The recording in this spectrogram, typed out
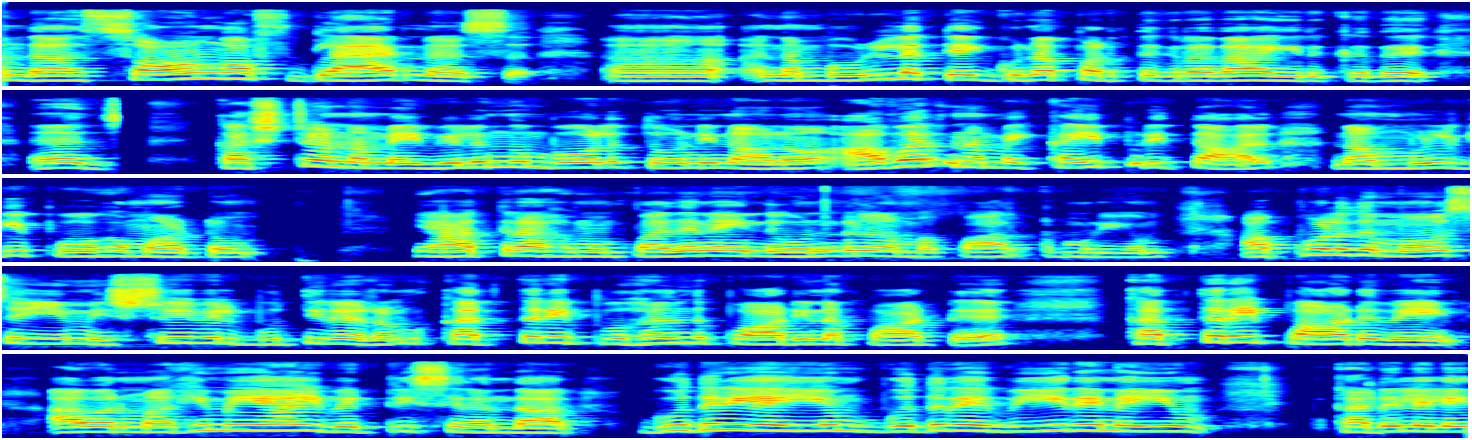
அந்த சாங் ஆஃப் கிளாட்னஸ் நம்ம உள்ளத்தை குணப்படுத்துகிறதா இருக்குது. கஷ்டம் நம்மை விழுங்கும் போல தோன்றினாலும் அவர் நம்மை கைப்பிடித்தால் நாம் மூழ்கி போக மாட்டோம். யாத்ராகமும் பதினைந்து ஒன்றில் நம்ம பார்க்க முடியும். அப்பொழுது மோசையும் இஸ்ரேவேல் புத்திரரும் கத்தரை புகழ்ந்து பாடின பாட்டு கத்தரை பாடுவேன் அவர் மகிமையாய் வெற்றி சிறந்தார். குதிரையையும் குதிரை வீரனையும் கடலிலே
